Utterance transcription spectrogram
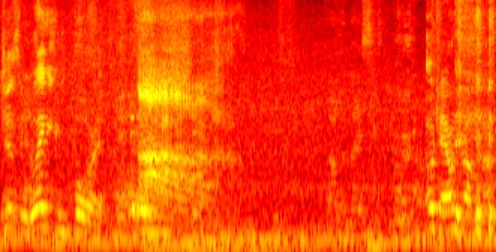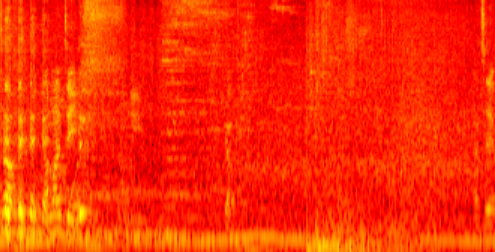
Just waiting for it. Ah! That was a nice 60 mile an hour. Okay, I'm dropping. I'm dropping. I'm on D. Go. That's it.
